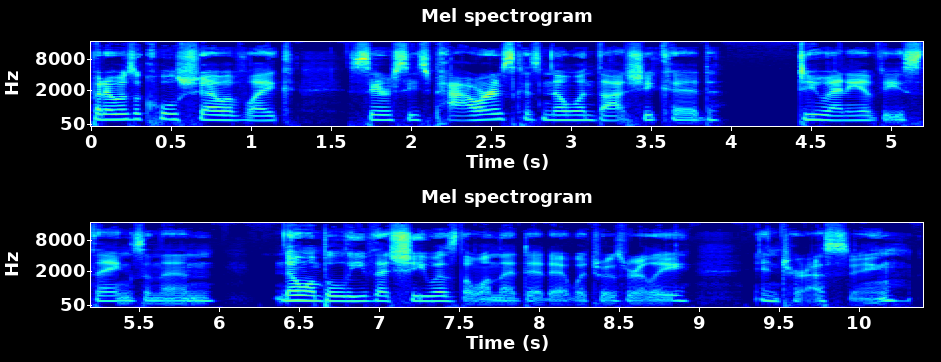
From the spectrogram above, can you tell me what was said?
But it was a cool show of like Circe's powers because no one thought she could do any of these things. And then no one believed that she was the one that did it, which was really interesting.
